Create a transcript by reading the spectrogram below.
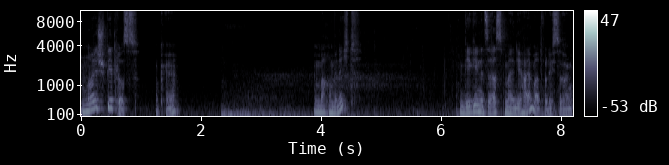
Neues Spiel plus. Okay. Machen wir nicht. Wir gehen jetzt erstmal in die Heimat, würde ich sagen.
